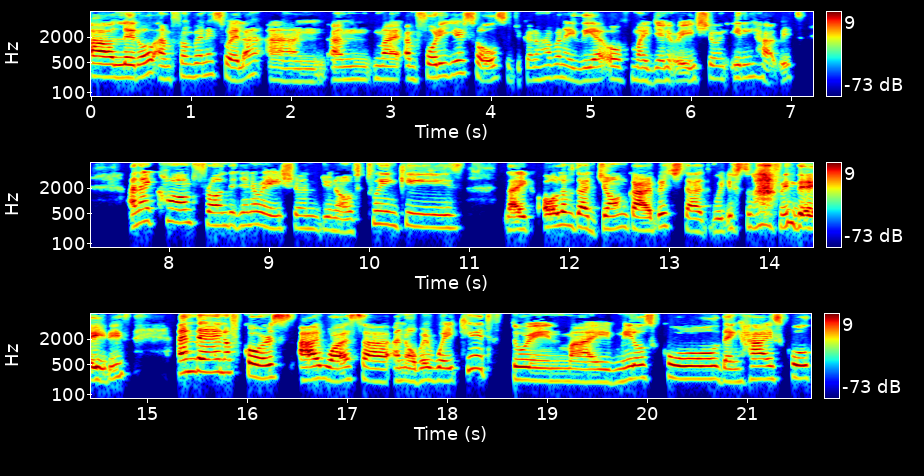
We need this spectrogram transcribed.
uh, little, I'm from Venezuela, and I'm my I'm 40 years old, so you kind of have an idea of my generation eating habits. And I come from the generation, you know, of Twinkies, like all of that junk garbage that we used to have in the 80s and then, of course, I was uh, an overweight kid during my middle school, then high school.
